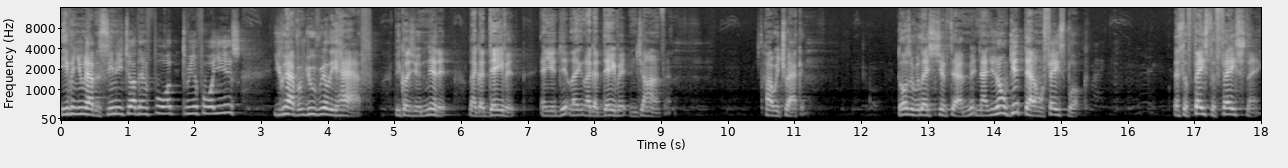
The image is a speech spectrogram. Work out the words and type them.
even you haven't seen each other in four, three or four years, you have, you really have, because you're knitted like a David, and you like, like a David and Jonathan. How are we tracking? Those are relationships that now you don't get that on Facebook. It's a face-to-face thing.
